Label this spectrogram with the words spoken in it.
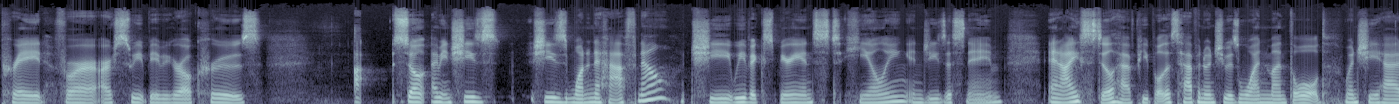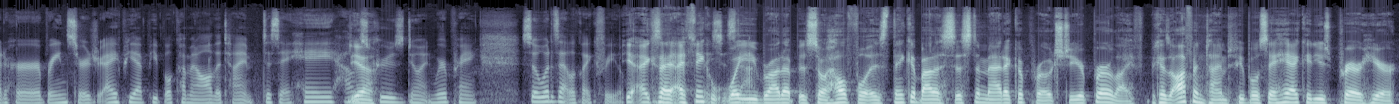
prayed for our sweet baby girl, Cruz. So, I mean, she's she's one and a half now. She we've experienced healing in Jesus' name. And I still have people. This happened when she was one month old, when she had her brain surgery. I have people coming all the time to say, "Hey, how's Yeah. Cruz doing? We're praying." So, what does that look like for you? Yeah, because I, I think what you brought up is so helpful is think about a systematic approach to your prayer life. Because oftentimes people say, hey, I could use prayer here.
